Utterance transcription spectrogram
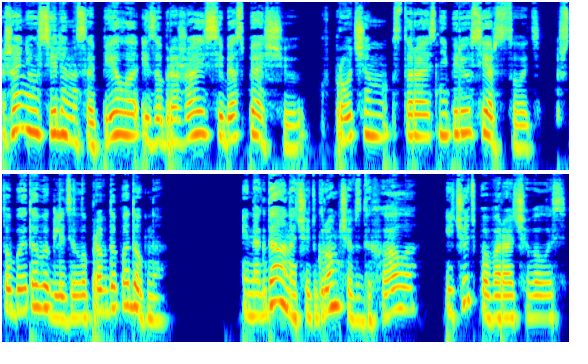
Женя усиленно сопела, изображая себя спящую, впрочем, стараясь не переусердствовать, чтобы это выглядело правдоподобно. Иногда она чуть громче вздыхала и чуть поворачивалась,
